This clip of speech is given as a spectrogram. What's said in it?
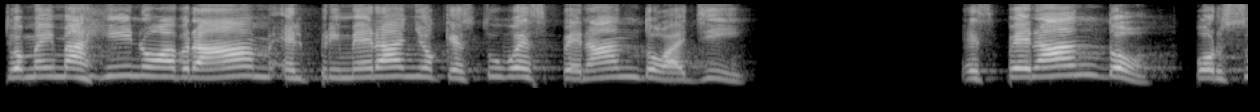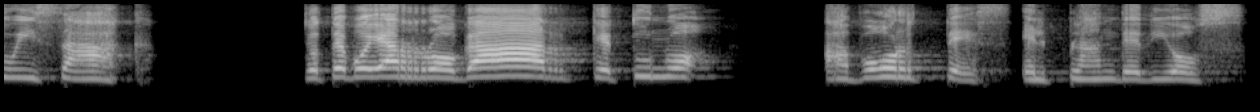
Yo me imagino a Abraham el primer año que estuvo esperando allí esperando por su Isaac. Yo te voy a rogar que tú no abortes el plan de Dios,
